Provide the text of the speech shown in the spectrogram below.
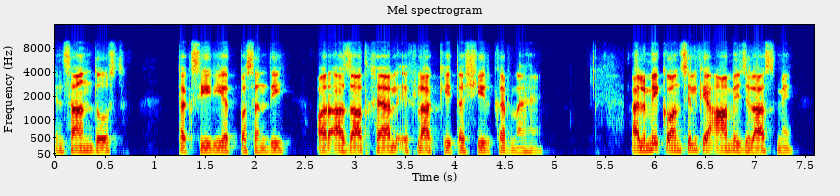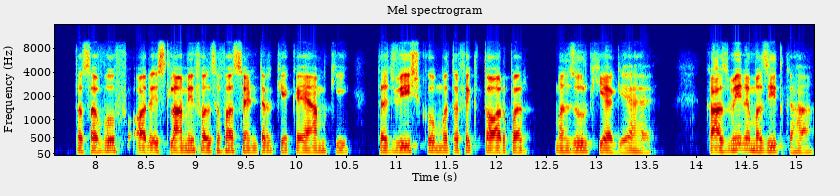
इंसान दोस्त, तकसीरियत पसंदी और आज़ाद ख्याल अखलाक की तशहर करना है। अलमी कौंसिल के आम इजलास में तसवुफ़ और इस्लामी फ़लसफ़ा सेंटर के क़्याम की तजवीज़ को मुतफ़ तौर पर मंजूर किया गया है। काजमी ने मज़ीद कहा,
